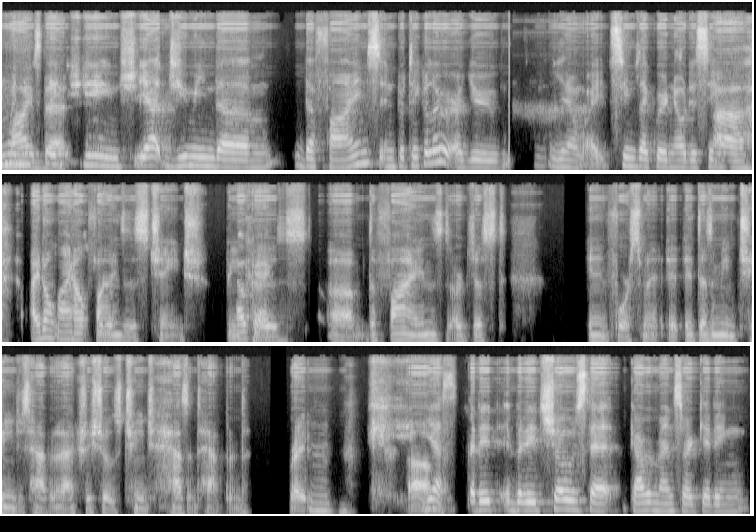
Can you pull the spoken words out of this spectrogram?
and when you bet, say change, yeah, do you mean the um, the fines in particular? Are you you know, it seems like we're noticing. Uh, I don't count fines as change because okay. um, the fines are just enforcement. It, it doesn't mean change has happened. It actually shows change hasn't happened right mm. um, yes but it but it shows that governments are getting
